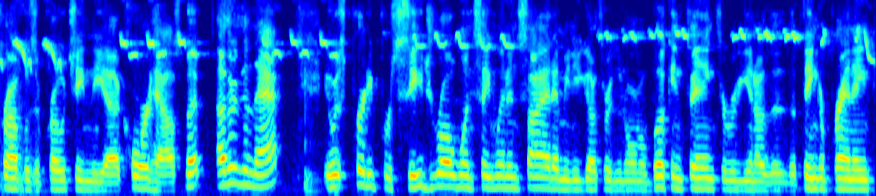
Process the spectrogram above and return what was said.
Trump was approaching the uh, courthouse. But other than that, it was pretty procedural once they went inside. I mean, you go through the normal booking thing, through you know the, the fingerprinting,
